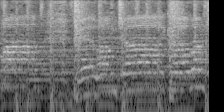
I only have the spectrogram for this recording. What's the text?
花，绝望着，渴望着，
